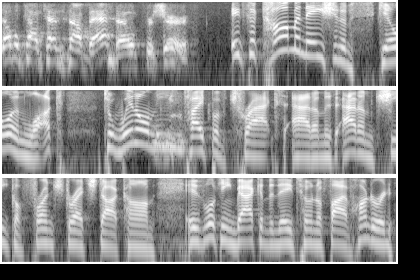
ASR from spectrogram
Double top ten's not bad though, for sure. It's a combination of skill and luck to win on these mm-hmm. type of tracks, Adam, as Adam Cheek of frontstretch.com is looking back at the Daytona 500.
